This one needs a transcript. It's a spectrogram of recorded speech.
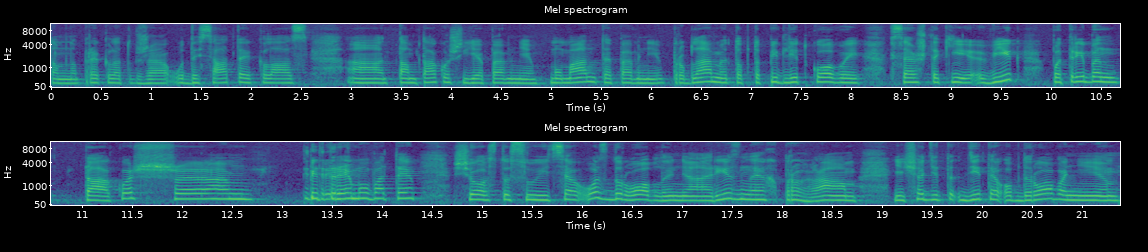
там, наприклад, вже у 10 клас, там також є певні моменти, певні проблеми. Тобто підлітковий все ж таки вік потрібен також. е, Підтримувати, що стосується оздоровлення різних програм. Якщо діти обдаровані,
